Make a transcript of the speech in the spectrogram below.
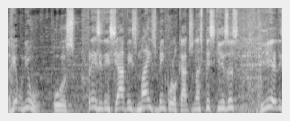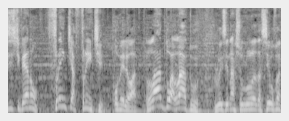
reuniu os presidenciáveis mais bem colocados nas pesquisas e eles estiveram frente a frente, ou melhor, lado a lado. Luiz Inácio Lula da Silva,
